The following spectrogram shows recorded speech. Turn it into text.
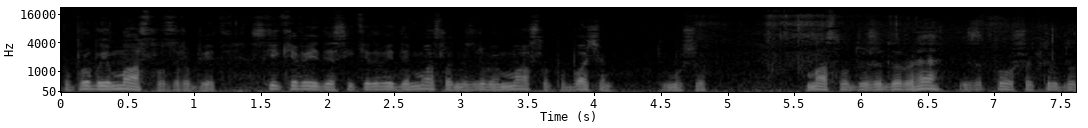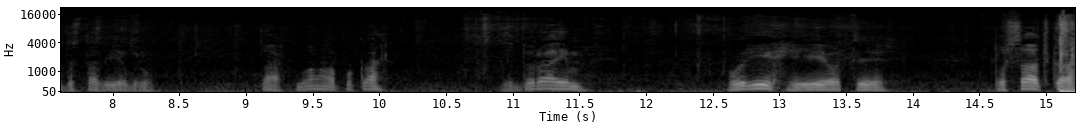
попробуємо масло зробити. Скільки вийде, скільки не вийде масла, ми зробимо масло, побачимо. Тому що масло дуже дороге із-за того, що трудно достати ядро. Так, ну а поки збираємо горіх і от е, посадка,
